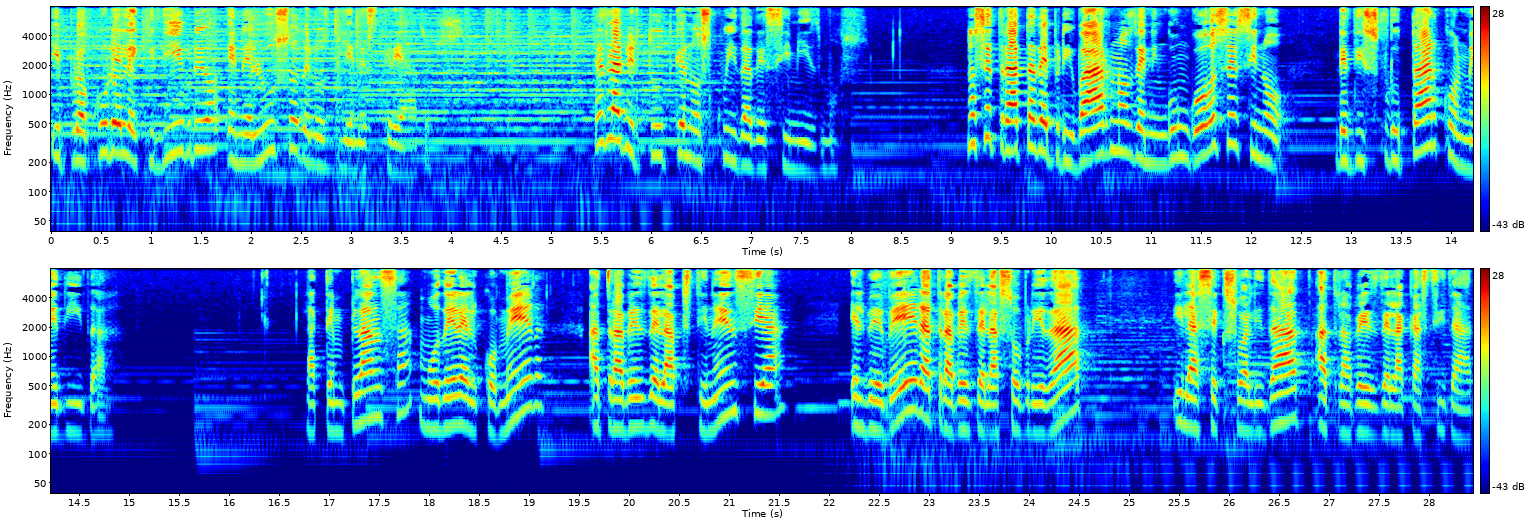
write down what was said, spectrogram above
y procura el equilibrio en el uso de los bienes creados es la virtud que nos cuida de sí mismos. No se trata de privarnos de ningún goce, sino de disfrutar con medida. La templanza modera el comer a través de la abstinencia, el beber a través de la sobriedad y la sexualidad a través de la castidad.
